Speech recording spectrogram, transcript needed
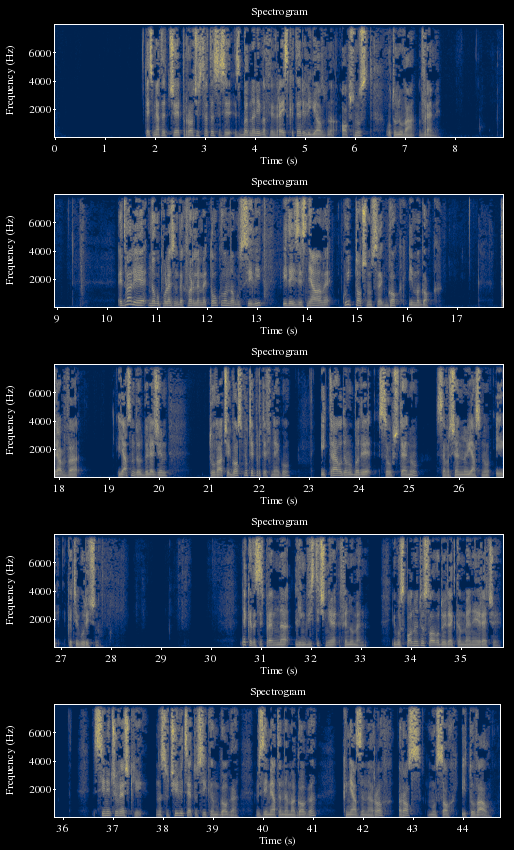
Те смятат, че пророчествата са се сбъднали в еврейската религиозна общност от онова време. Едва ли е много полезно да хвърляме толкова много сили и да изясняваме кои точно са Гог и Магог. Трябва ясно да отбележим това, че Господ е против него и трябва да му бъде съобщено съвършенно ясно и категорично. Нека да се спрем на лингвистичния феномен. И Господното Слово дойде към мене и рече, Сине човешки, насочи лицето си към Гога, в земята на Магога, княза на Рох, Рос, Мусох и Товал,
